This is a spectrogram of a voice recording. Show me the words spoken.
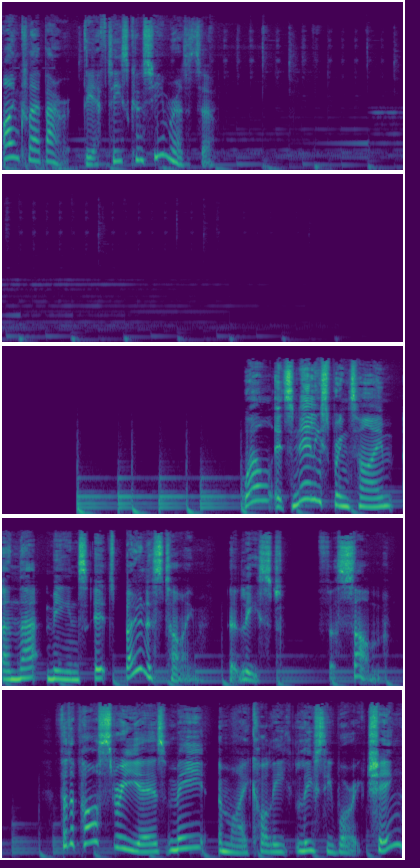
I'm Claer Barrett, the FT's consumer editor. Well, it's nearly springtime, and that means it's bonus time, at least for some. For the past three years, me and my colleague Lucy Warwick Ching,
